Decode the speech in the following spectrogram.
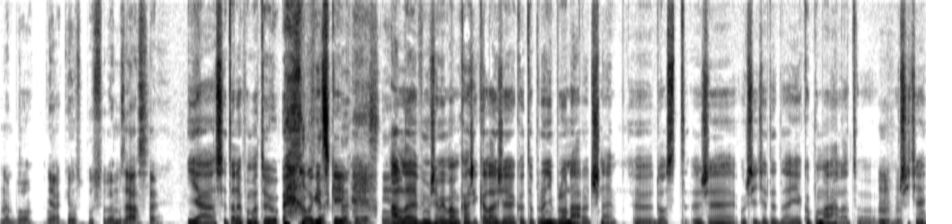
nebo nějakým způsobem zásah? Já si to nepamatuju, logicky, ale vím, že mi mamka říkala, že jako to pro ně bylo náročné eh, dost, že určitě to tady jako pomáhala, to mm-hmm. určitě.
